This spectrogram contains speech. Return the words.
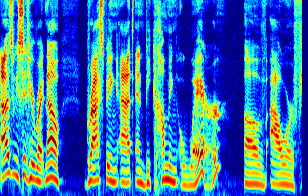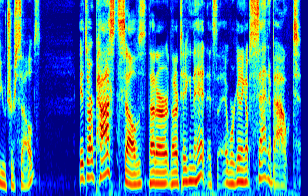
as we sit here right now grasping at and becoming aware of our future selves it's our past selves that are that are taking the hit. It's we're getting upset about.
